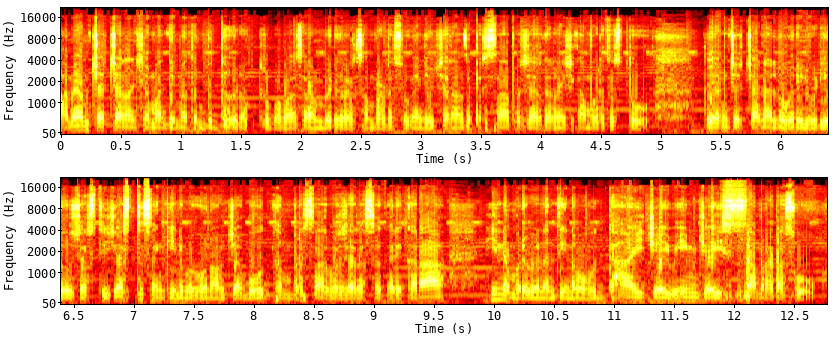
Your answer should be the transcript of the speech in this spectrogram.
आम्ही आमच्या चॅनलच्या माध्यमातून बुद्ध डॉक्टर बाबासाहेब आंबेडकर सम्राट अशोक यांच्या विचारांचा प्रसार प्रचार करण्याचे काम करत असतो. तरी आमच्या चॅनलवरील व्हिडिओ जास्तीत जास्त संख्येने बघून आमच्या बौद्ध प्रसार प्रचारास सहकार्य करा. ही नंबर विनंती नम बुद्धाय जय भीम जय सम्राट अशोक.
